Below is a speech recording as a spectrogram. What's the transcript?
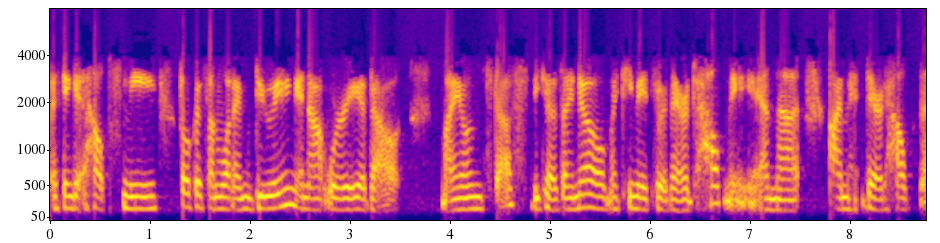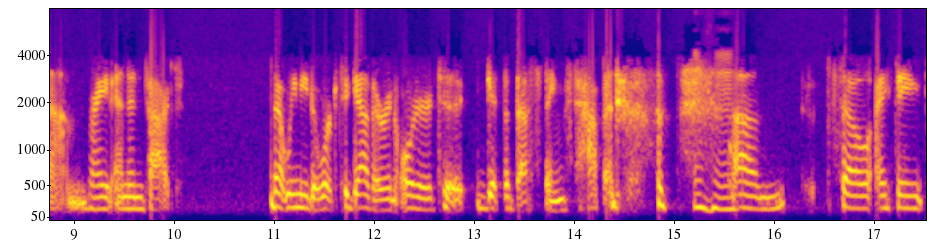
I think it helps me focus on what I'm doing and not worry about my own stuff because I know my teammates are there to help me and that I'm there to help them, right? And in fact, that we need to work together in order to get the best things to happen. mm-hmm. um, so I think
